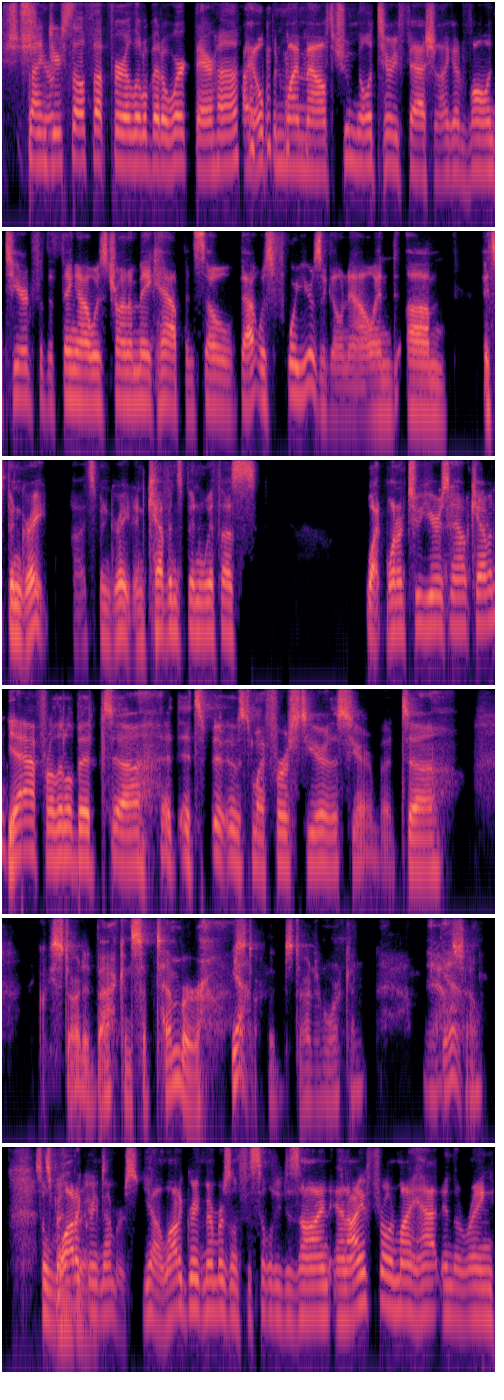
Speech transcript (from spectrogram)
signed yourself up for a little bit of work there, huh? I opened my mouth, true military fashion. I got volunteered for the thing I was trying to make happen. So that was four years ago now. And um, it's been great uh, it's been great. And Kevin's been with us, what, one or two years now, Kevin? Yeah, for a little bit. Uh, it, it's it was my first year this year, but uh, we started back in September. Yeah, started started working. Yeah. Yeah. So So a lot of great. great members. Yeah, a lot of great members on facility design, and I've thrown my hat in the ring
